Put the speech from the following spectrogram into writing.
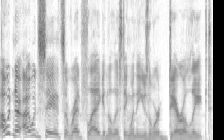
I would ne- I would say it's a red flag in the listing when they use the word derelict.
